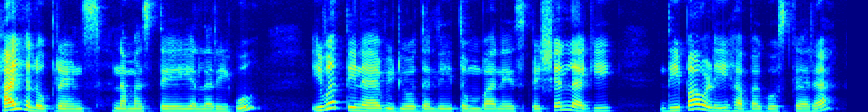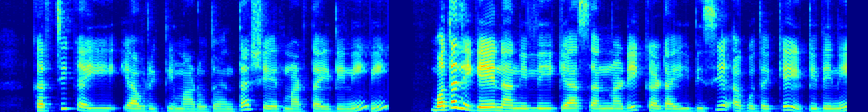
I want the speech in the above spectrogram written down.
ಹಾಯ್, ಹಲೋ ಫ್ರೆಂಡ್ಸ್. ನಮಸ್ತೆ ಎಲ್ಲರಿಗೂ. ಇವತ್ತಿನ ವಿಡಿಯೋದಲ್ಲಿ ತುಂಬಾ ಸ್ಪೆಷಲ್ಲಾಗಿ ದೀಪಾವಳಿ ಹಬ್ಬಗೋಸ್ಕರ ಕರ್ಚಿಕಾಯಿ ಯಾವ ರೀತಿ ಮಾಡೋದು ಅಂತ ಶೇರ್ ಮಾಡ್ತಾ ಇದ್ದೀನಿ. ಮೊದಲಿಗೆ ನಾನಿಲ್ಲಿ ಗ್ಯಾಸ್ ಆನ್ ಮಾಡಿ ಕಡಾಯಿ ಬಿಸಿ ಆಗೋದಕ್ಕೆ ಇಟ್ಟಿದ್ದೀನಿ.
